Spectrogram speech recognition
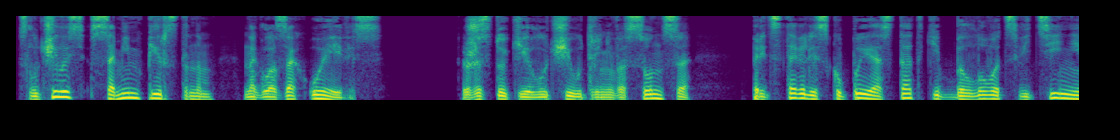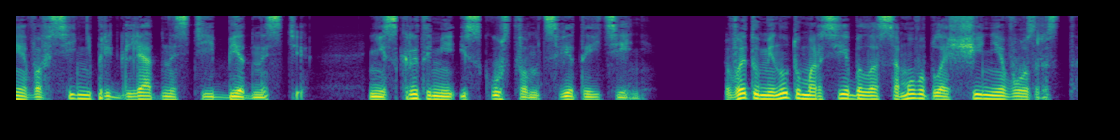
случилось с самим Пирстоном на глазах у Эвис. Жестокие лучи утреннего солнца представили скупые остатки былого цветения во всей неприглядности и бедности, не скрытыми искусством цвета и тени. В эту минуту Марсия была само воплощение возраста.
